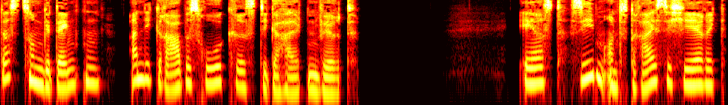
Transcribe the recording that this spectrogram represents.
das zum Gedenken an die Grabesruhe Christi gehalten wird. Erst 37-jährig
